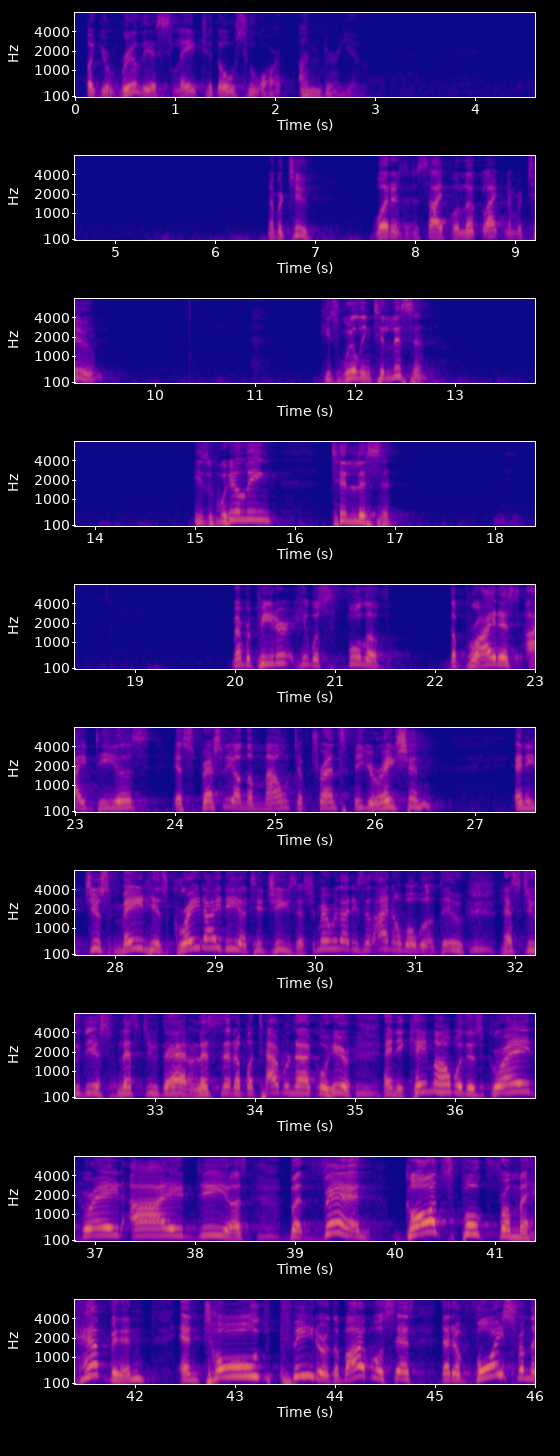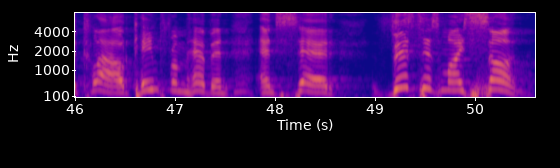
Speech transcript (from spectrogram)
but you're really a slave to those who are under you. Number two, what does a disciple look like? Number two, He's willing to listen. He's willing to listen. Remember Peter? He was full of the brightest ideas, especially on the Mount of Transfiguration. And he just made his great idea to Jesus. Remember that? He said, I know what we'll do. Let's do this and let's do that and let's set up a tabernacle here. And he came out with his great, great ideas. But then God spoke from heaven and told Peter, the Bible says that a voice from the cloud came from heaven and said, This is my son,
